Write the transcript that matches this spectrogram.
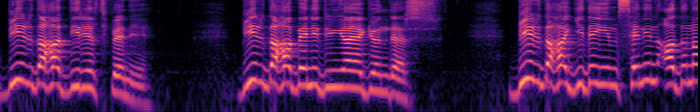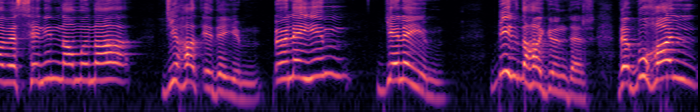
bir daha dirilt beni. Bir daha beni dünyaya gönder. Bir daha gideyim senin adına ve senin namına cihat edeyim. Öleyim geleyim. Bir daha gönder ve bu hal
